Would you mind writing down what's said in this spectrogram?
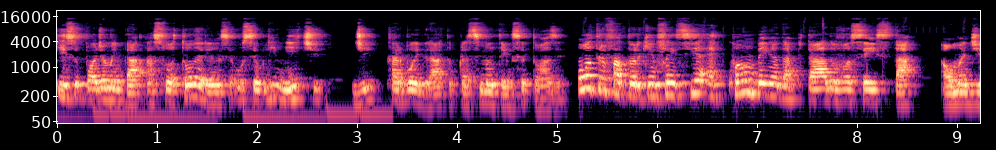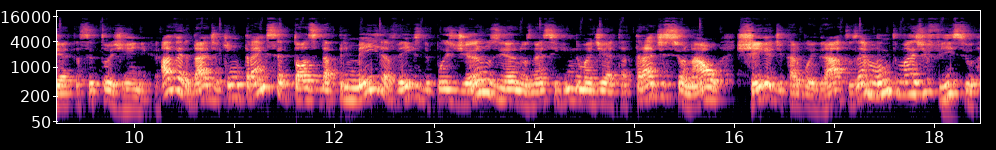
isso pode aumentar a sua tolerância, o seu limite de carboidrato para se manter em cetose. Outro fator que influencia é quão bem adaptado você está a uma dieta cetogênica. A verdade é que entrar em cetose da primeira vez, depois de anos e anos, né, seguindo uma dieta tradicional, cheia de carboidratos, é muito mais difícil.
